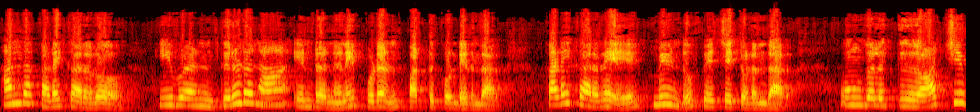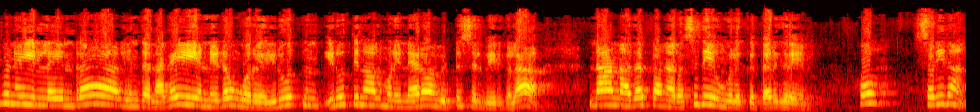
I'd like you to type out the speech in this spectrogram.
அந்த கடைக்காரரோ இவன் திருடனா? என்ற நினைப்புடன் பார்த்து கொண்டிருந்தார். கடைக்காரரே மீண்டும் பேச்சை தொடர்ந்தார். உங்களுக்கு ஆட்சேபனை இல்லை என்றால் இந்த நகையை என்னிடம் ஒரு இருபத்தி இருபத்தி நாலு மணி நேரம் விட்டு செல்வீர்களா? நான் அதற்கான ரசீதை உங்களுக்கு தருகிறேன். ஓ சரிதான்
